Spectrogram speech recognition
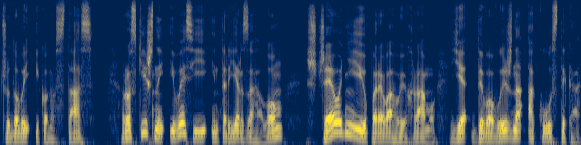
чудовий іконостас, розкішний і весь її інтер'єр загалом. Ще однією перевагою храму є дивовижна акустика,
